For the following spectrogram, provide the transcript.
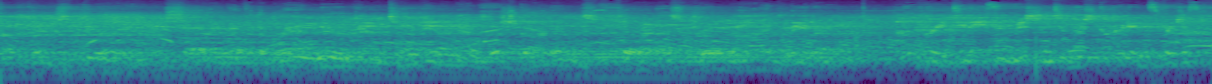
The Fury soaring over the brand new at Busch Gardens. Florida's ride leader. Upgrade today's admission to Busch Gardens for just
